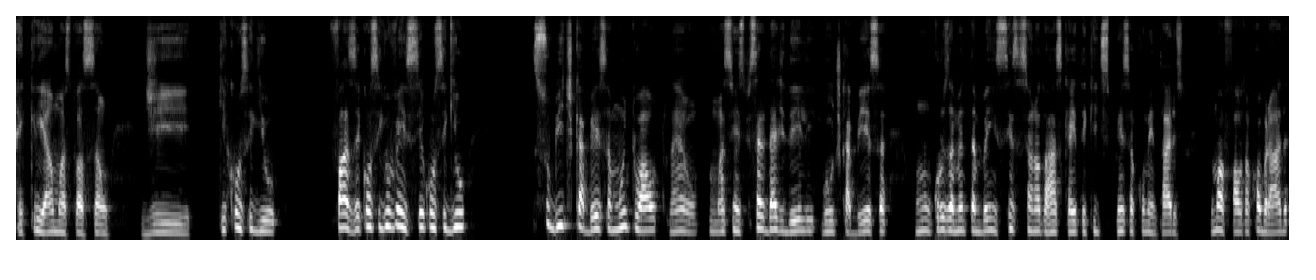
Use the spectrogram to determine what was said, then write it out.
é, criar uma situação de que conseguiu fazer, conseguiu vencer, conseguiu subir de cabeça muito alto, né? Uma assim, a especialidade dele, gol de cabeça, um cruzamento também sensacional do Rascaeta que dispensa comentários numa falta cobrada,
